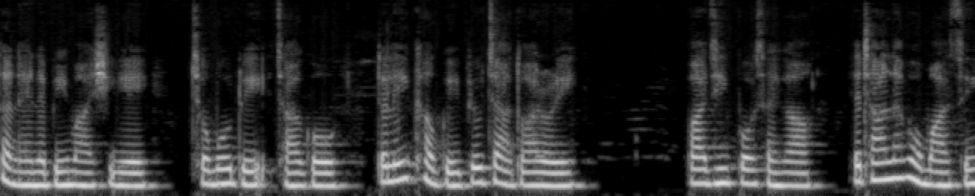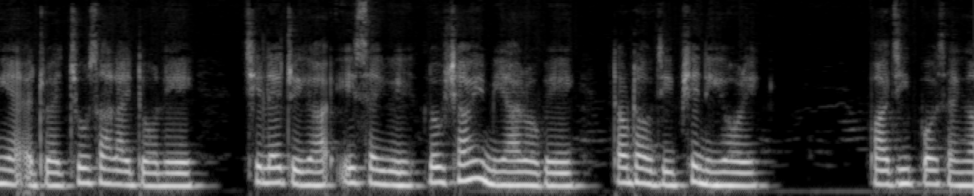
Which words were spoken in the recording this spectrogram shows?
တန်လဲနဘေးမှာရှိတဲ့ချုံမုတ်တွေအချာကိုတလေးခောက်ပြီးပြုတ်ကျသွားတော့တယ်။ ဘာကြီးပေါ်ဆိုင်ကယထာလမ်းပေါ်မှာဆင်းရဲအတွက်စူးစမ်းလိုက်တော့လေခြေလက်တွေကအေးဆက်၍လှုပ်ရှား၍မရတော့ပဲတောက်တောက်ကြီးဖြစ်နေရောတယ်။ဘာကြီးပေါ်ဆိုင်က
